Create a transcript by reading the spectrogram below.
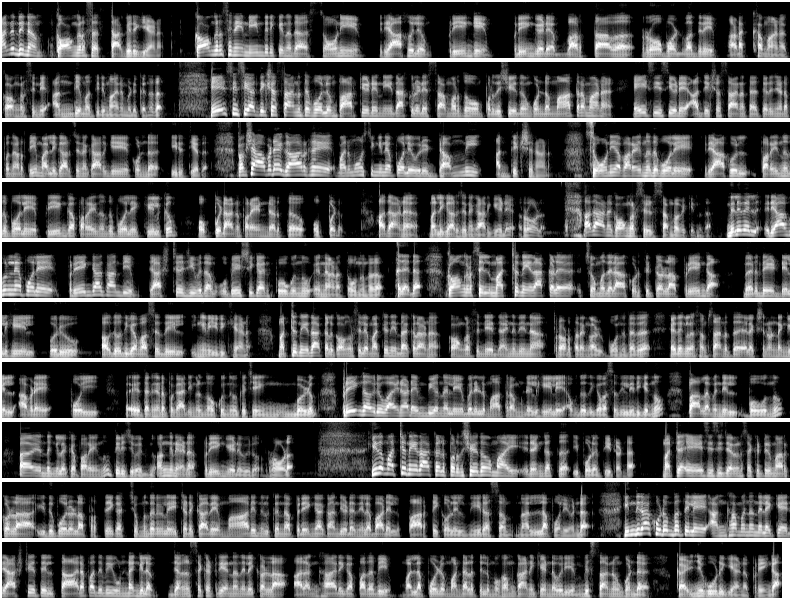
അനുദിനം കോൺഗ്രസ് തകരുകയാണ്. കോൺഗ്രസിനെ നിയന്ത്രിക്കുന്നത് സോണിയയും രാഹുലും പ്രിയങ്കയും പ്രിയങ്കയുടെ ഭർത്താവ് റോബോട്ട് വദ്രയും അടക്കമാണ് കോൺഗ്രസിന്റെ അന്തിമ തീരുമാനമെടുക്കുന്നത്. എ സി സി അധ്യക്ഷ സ്ഥാനത്ത് പോലും പാർട്ടിയുടെ നേതാക്കളുടെ സമ്മർദ്ദവും പ്രതിഷേധവും കൊണ്ട് മാത്രമാണ് എ സി സിയുടെ അധ്യക്ഷ സ്ഥാനത്ത് തിരഞ്ഞെടുപ്പ് നടത്തി മല്ലികാർജുന ഖാർഗെയെ കൊണ്ട് ഇരുത്തിയത്. പക്ഷെ അവിടെ ഖാർഗെ മൻമോഹൻ സിംഗിനെ പോലെ ഒരു ഡമ്മി അധ്യക്ഷനാണ്. സോണിയ പറയുന്നത് പോലെ രാഹുൽ പറയുന്നത് പോലെ പ്രിയങ്ക പറയുന്നത് പോലെ കേൾക്കും. ഒപ്പിടാൻ പറയേണ്ടടുത്ത് ഒപ്പിടും. അതാണ് മല്ലികാർജുന ഖാർഗെയുടെ റോൾ. അതാണ് കോൺഗ്രസിൽ സംഭവിക്കുന്നത്. നിലവിൽ രാഹുലിനെ പോലെ പ്രിയങ്ക ഗാന്ധിയും രാഷ്ട്രീയ ജീവിതം ഉപേക്ഷിക്കാൻ പോകുന്നു എന്നാണ് തോന്നുന്നത്. അതായത് കോൺഗ്രസിൽ മറ്റു നേതാക്കളെ ചുമതല കൊടുത്തിട്ടുള്ള പ്രിയങ്ക വെറുതെ ഡൽഹിയിൽ ഒരു ഔദ്യോഗിക വസതിയിൽ ഇങ്ങനെ ഇരിക്കുകയാണ്. മറ്റു നേതാക്കൾ കോൺഗ്രസിലെ മറ്റു നേതാക്കളാണ് കോൺഗ്രസിന്റെ ദൈനംദിന പ്രവർത്തനങ്ങൾ പോകുന്നത്. അത് ഏതെങ്കിലും സംസ്ഥാനത്ത് ഇലക്ഷൻ ഉണ്ടെങ്കിൽ അവിടെ പോയി തെരഞ്ഞെടുപ്പ് കാര്യങ്ങൾ നോക്കുന്നതൊക്കെ ചെയ്യുമ്പോഴും പ്രിയങ്ക ഒരു വയനാട് എം പി എന്ന ലേബലിൽ മാത്രം ഡൽഹിയിലെ ഔദ്യോഗിക വസതിയിൽ ഇരിക്കുന്നു പാർലമെന്റിൽ പോകുന്നു എന്തെങ്കിലുമൊക്കെ പറയുന്നു തിരിച്ചു വരുന്നു. അങ്ങനെയാണ് പ്രിയങ്കയുടെ ഒരു റോൾ. ഇത് മറ്റു നേതാക്കൾ പ്രതിഷേധവുമായി രംഗത്ത് ഇപ്പോൾ എത്തിയിട്ടുണ്ട്. മറ്റ് A I C C general സെക്രട്ടറിമാർക്കുള്ള ഇതുപോലുള്ള പ്രത്യേക ചുമതലകൾ ഏറ്റെടുക്കാതെ മാറി നിൽക്കുന്ന പ്രിയങ്ക ഗാന്ധിയുടെ നിലപാടിൽ പാർട്ടിക്കുള്ളിൽ നീരസം നല്ല പോലെയുണ്ട്. ഇന്ദിരാ കുടുംബത്തിലെ അംഗമെന്ന നിലയ്ക്ക് രാഷ്ട്രീയത്തിൽ താരപദവി ഉണ്ടെങ്കിലും ജനറൽ സെക്രട്ടറി എന്ന നിലയ്ക്കുള്ള അലങ്കാരിക പദവിയും വല്ലപ്പോഴും മണ്ഡലത്തിൽ മുഖം കാണിക്കേണ്ട ഒരു എം പി സ്ഥാനവും കൊണ്ട് കഴിഞ്ഞുകൂടുകയാണ് പ്രിയങ്ക.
